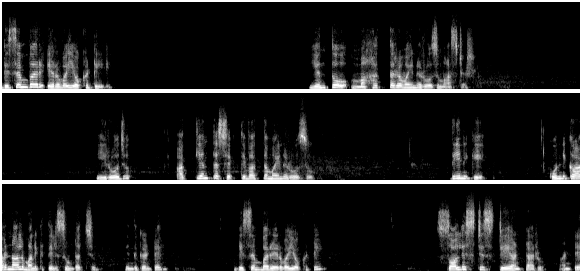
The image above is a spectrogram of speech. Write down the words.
డిసెంబర్ ఇరవై ఒకటి ఎంతో మహత్తరమైన రోజు మాస్టర్. ఈరోజు అత్యంత శక్తివంతమైన రోజు. దీనికి కొన్ని కారణాలు మనకి తెలిసి ఉండొచ్చు. ఎందుకంటే డిసెంబర్ ఇరవై ఒకటి సాలిస్టిస్ డే అంటారు. అంటే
